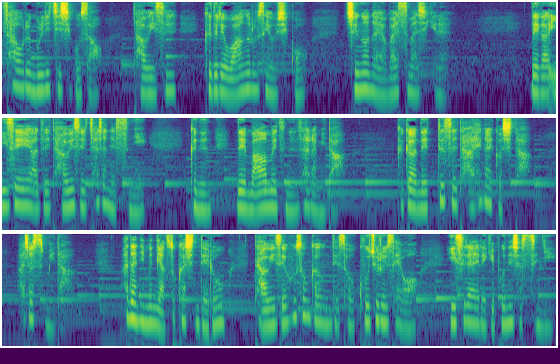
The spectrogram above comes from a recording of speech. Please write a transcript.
사울을 물리치시고서 다윗을 그들의 왕으로 세우시고 증언하여 말씀하시기를 내가 이세의 아들 다윗을 찾아냈으니 그는 내 마음에 드는 사람이다. 그가 내 뜻을 다 행할 것이다. 하셨습니다. 하나님은 약속하신 대로 다윗의 후손 가운데서 구주를 세워 이스라엘에게 보내셨으니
